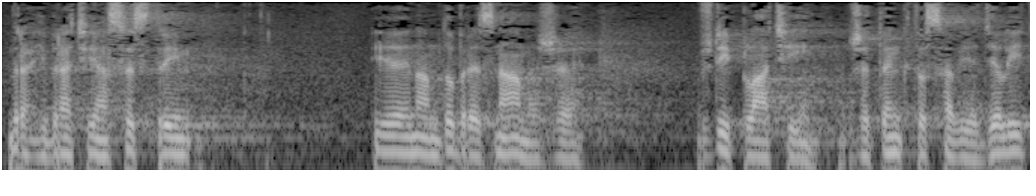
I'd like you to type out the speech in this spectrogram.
Drahí bratia a sestry, je nám dobre známe, že vždy platí, že ten, kto sa vie deliť,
